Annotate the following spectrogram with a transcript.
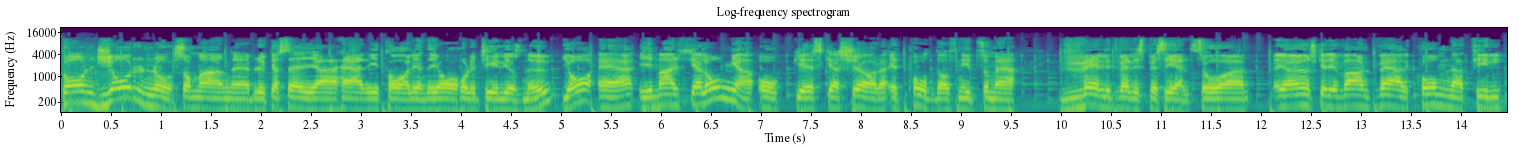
Buongiorno som man eh, brukar säga här i Italien där jag håller till just nu. Jag är i Marcialonga och eh, ska köra ett poddavsnitt som är väldigt, väldigt speciellt. Så eh, jag önskar er varmt välkomna till,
